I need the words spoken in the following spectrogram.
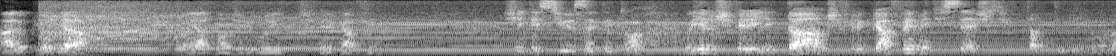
Allô, Claudia. Oui, attends, j'ai le bruit. Je fais le café. J'étais sûr, c'était toi. Oui, je fais, il est tard, j'ai fait le café, mais tu sais, je suis fatigué. Oh.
